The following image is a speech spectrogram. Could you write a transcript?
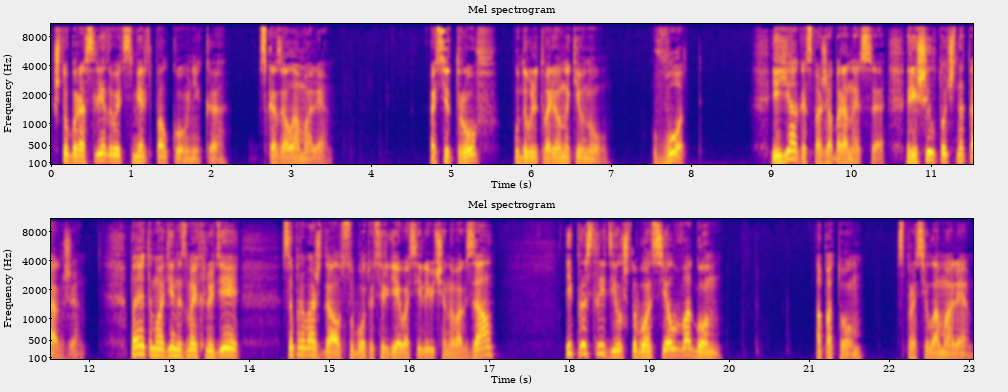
чтобы расследовать смерть полковника, — сказала Амалия. Осетров удовлетворенно кивнул. «Вот! И я, госпожа баронесса, решил точно так же. Поэтому один из моих людей сопровождал в субботу Сергея Васильевича на вокзал и проследил, чтобы он сел в вагон. «А потом?» — спросила Амалия.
